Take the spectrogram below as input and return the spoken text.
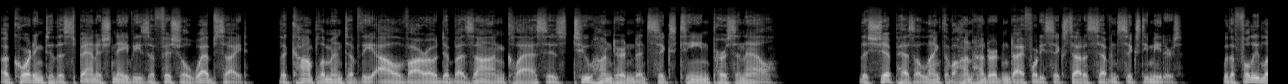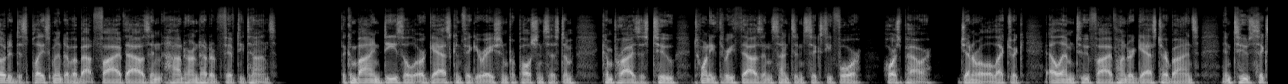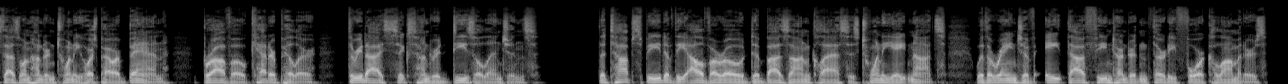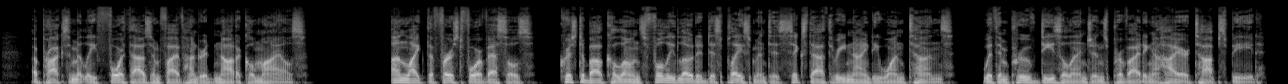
According to the Spanish Navy's official website, the complement of the Alvaro de Bazan class is 216 personnel. The ship has a length of 146 out of 760 meters, with a fully loaded displacement of about 5,150 tons. The combined diesel or gas configuration propulsion system comprises two 23,164 horsepower General Electric LM2500 gas turbines and two 6,120 horsepower BAN, Bravo, Caterpillar, 3-600 diesel engines. The top speed of the Alvaro de Bazan class is 28 knots, with a range of 8,534 kilometers, approximately 4,500 nautical miles. Unlike the first four vessels, Cristobal Colon's fully loaded displacement is 6,391 tons, with improved diesel engines providing a higher top speed.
